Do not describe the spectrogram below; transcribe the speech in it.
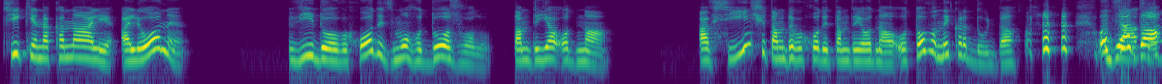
Тільки на каналі Альони відео виходить з мого дозволу, там, де я одна. А всі інші, там, де виходить, там, де я одна, ото вони крадуть, да. Оце да.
